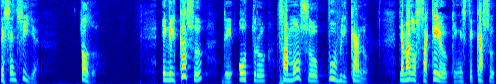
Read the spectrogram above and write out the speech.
de sencilla, todo. En el caso de otro famoso publicano, llamado Zaqueo, que en este caso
